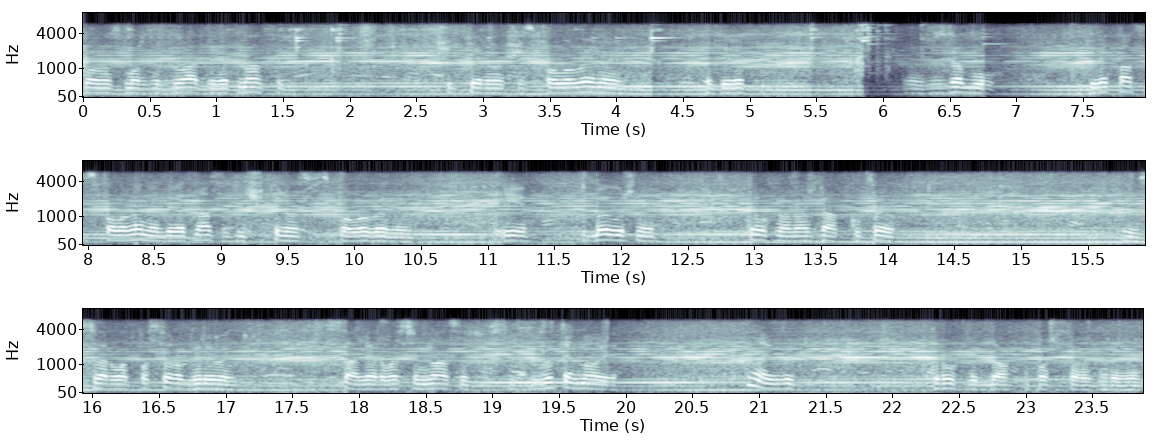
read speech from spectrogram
Конус Морзе 2, 19, 14 з половиною, по 9, я вже забув. 19 з половиною, 19 і 14 з половиною. І бивушний круг на наждак купив. Сверла по 40 гривень, сталер 18, зате нові. Ну і круг віддав по 40 гривень.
